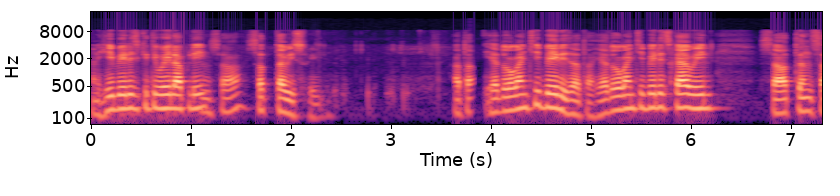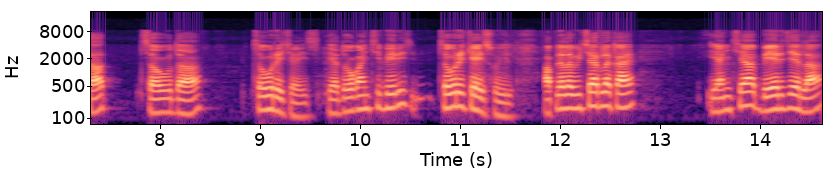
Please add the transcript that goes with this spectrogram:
आणि ही बेरीज किती होईल आपली? सहा सत्तावीस होईल. आता ह्या दोघांची बेरीज आता. ह्या दोघांची बेरीज काय होईल? सात आणि सात चौदा चौवेचाळीस या दोघांची बेरीज चौवेचाळीस होईल. आपल्याला विचारलं काय? यांच्या बेरजेला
